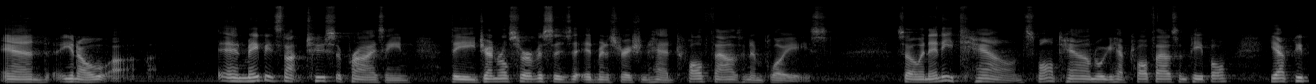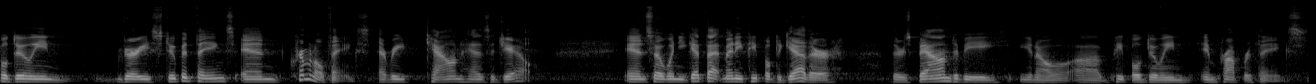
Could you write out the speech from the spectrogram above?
And, you know, uh, and maybe it's not too surprising, the General Services Administration had 12,000 employees. So in any town, small town where you have 12,000 people, you have people doing very stupid things and criminal things. Every town has a jail. And so when you get that many people together, there's bound to be, you know, uh, people doing improper things,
